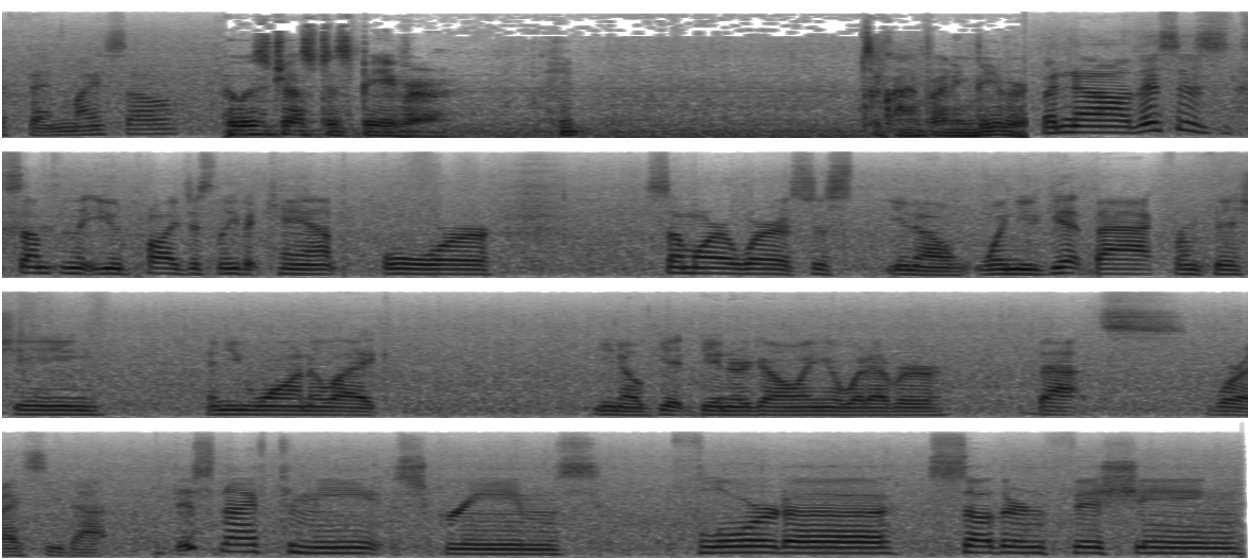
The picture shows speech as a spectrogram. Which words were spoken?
defend myself. Who is Justice Beaver? He it's a crime fighting beaver. But no, this is something that you'd probably just leave at camp or somewhere where it's just, you know, when you get back from fishing and you want to like, you know, get dinner going or whatever, that's where I see that. This knife to me screams Florida, southern fishing,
